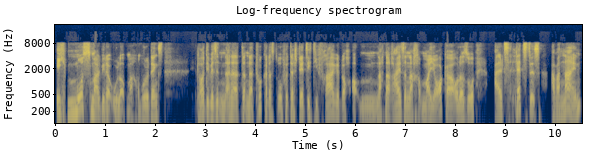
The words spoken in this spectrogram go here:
Ich muss mal wieder Urlaub machen, wo du denkst, Leute, wir sind in einer Naturkatastrophe. Da stellt sich die Frage doch nach einer Reise nach Mallorca oder so als letztes. Aber nein,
